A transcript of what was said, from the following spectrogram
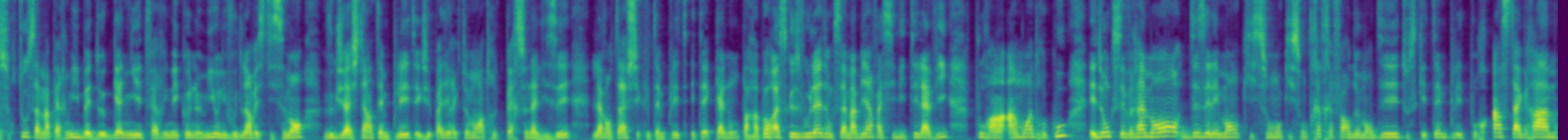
surtout, ça m'a permis ben, de gagner, de faire une économie au niveau de l'investissement, vu que j'ai acheté un template et que j'ai pas directement un truc personnalisé. L'avantage, c'est que le template était canon par rapport à ce que je voulais, donc ça m'a bien facilité la vie pour un, moindre coût. Et donc, c'est vraiment des éléments qui sont, qui sont très très fort demandés, tout ce qui est template pour Instagram,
